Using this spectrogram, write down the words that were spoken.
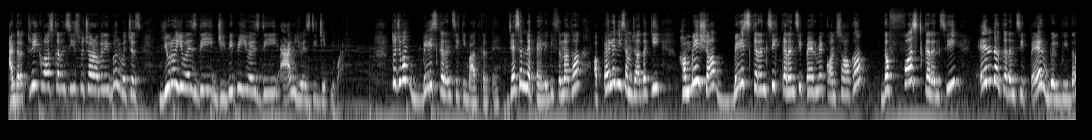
And there are three cross currencies which are available, which is Euro USD, GBP USD, and USD JPY. तो जब हम बेस करेंसी की बात करते हैं, जैसे हमने पहले भी सुना था और पहले भी समझा था कि हमेशा बेस करेंसी करेंसी पेयर में कौन सा होगा? The first currency in the currency pair will be the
